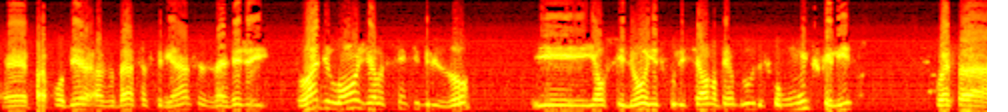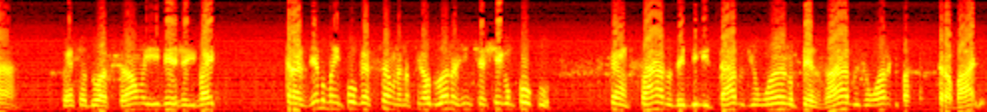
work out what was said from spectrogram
é, para poder ajudar essas crianças. Né? Veja, lá de longe ela se sensibilizou e, e, auxiliou, e esse policial, não tenho dúvida, ficou muito feliz com essa, com essa doação e veja, e vai trazendo uma empolgação. Né? No final do ano a gente já chega um pouco cansado, debilitado de um ano pesado, de um ano de bastante trabalho,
